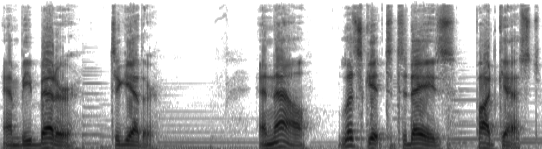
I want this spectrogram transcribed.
and be better together. And now, let's get to today's podcast.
